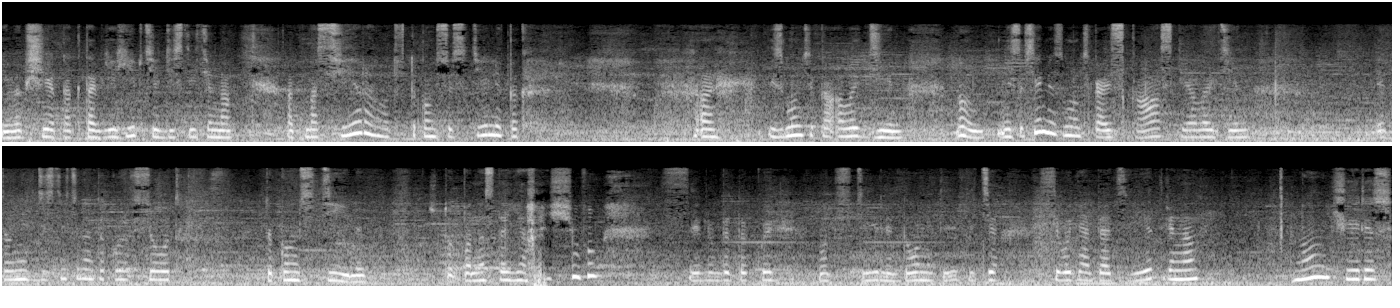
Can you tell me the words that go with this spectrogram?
И вообще как-то в Египте действительно атмосфера вот в таком все стиле, как а, из мультика Алладин. Ну, не совсем из мультика, а из сказки Алладин. Это у них действительно такое все вот в таком стиле, что по-настоящему. Все любят такой вот стиль, домики. Видите, сегодня опять ветрено. Но через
